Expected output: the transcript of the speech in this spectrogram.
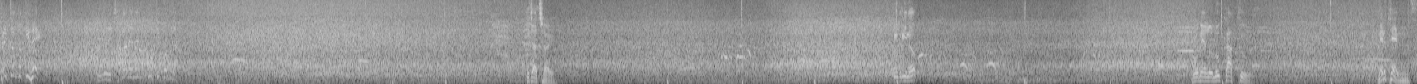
결정적 기회. 공을 잡아내는 골키퍼입니다. 구자철. 그브리너. 로멜로 루카쿠. 메르텐스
